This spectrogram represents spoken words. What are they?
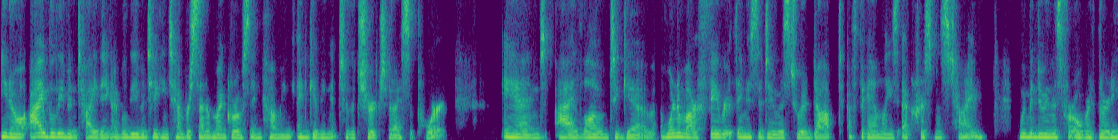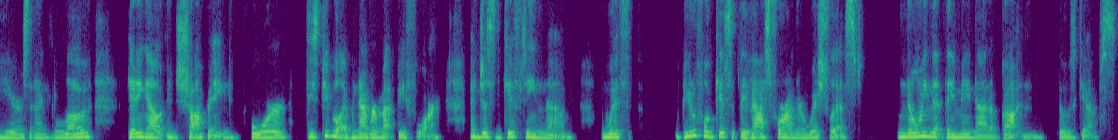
You know, I believe in tithing. I believe in taking 10% of my gross income and giving it to the church that I support. And I love to give. One of our favorite things to do is to adopt families at Christmas time. We've been doing this for over 30 years, and I love getting out and shopping for these people I've never met before and just gifting them with beautiful gifts that they've asked for on their wish list, knowing that they may not have gotten those gifts.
